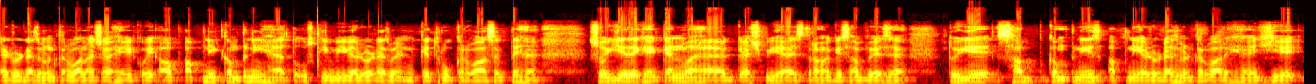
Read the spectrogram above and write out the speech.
एडवर्टाइजमेंट करवाना चाहे, कोई आप, अपनी कंपनी है तो उसकी भी एडवर्टाइजमेंट इनके थ्रू करवा सकते हैं। सो ये देखें कैनवा है एचपी है, इस तरह के सब वेज हैं। तो ये सब कंपनीज़ अपनी एडवर्टाइजमेंट करवा रहे हैं, ये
